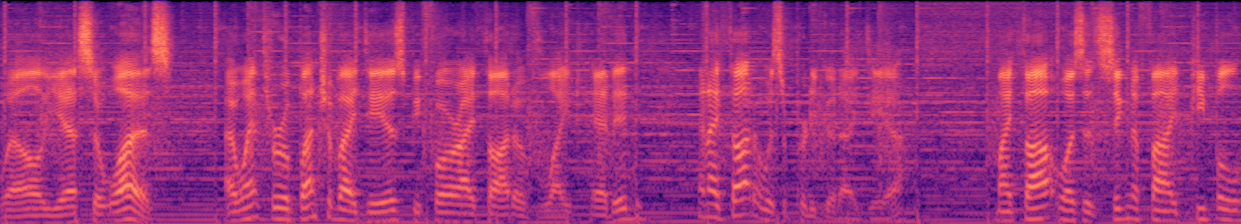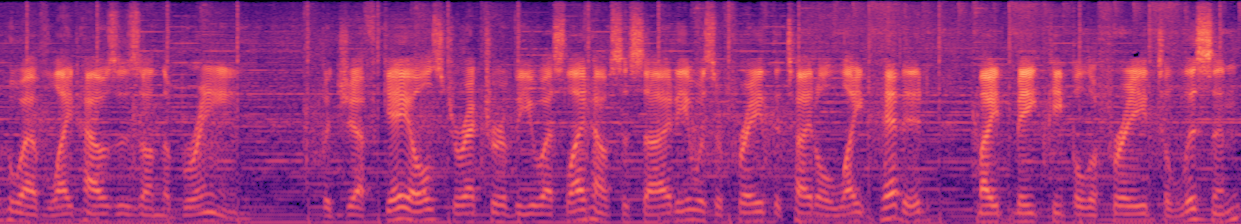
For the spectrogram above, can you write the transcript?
Well, yes, it was. I went through a bunch of ideas before I thought of lightheaded, and I thought it was a pretty good idea. My thought was it signified people who have lighthouses on the brain, but Jeff Gales, director of the U.S. Lighthouse Society, was afraid the title lightheaded might make people afraid to listen.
